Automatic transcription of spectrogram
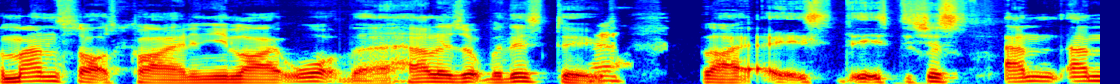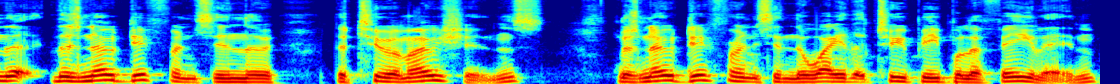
A man starts crying, and you're like, "What the hell is up with this dude?" Yeah. Like it's it's just and and the, there's no difference in the the two emotions. There's no difference in the way that two people are feeling.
